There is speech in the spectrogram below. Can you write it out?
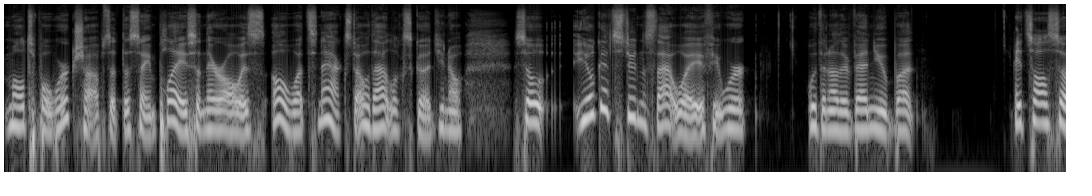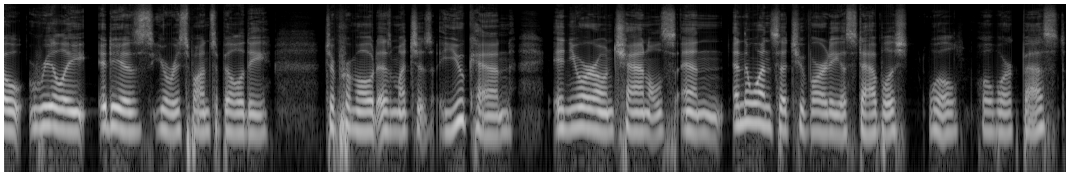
multiple workshops at the same place and they're always oh what's next? Oh that looks good you know? So you'll get students that way if you work with another venue but it's also really it is your responsibility to promote as much as you can in your own channels and and the ones that you've already established will will work best.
